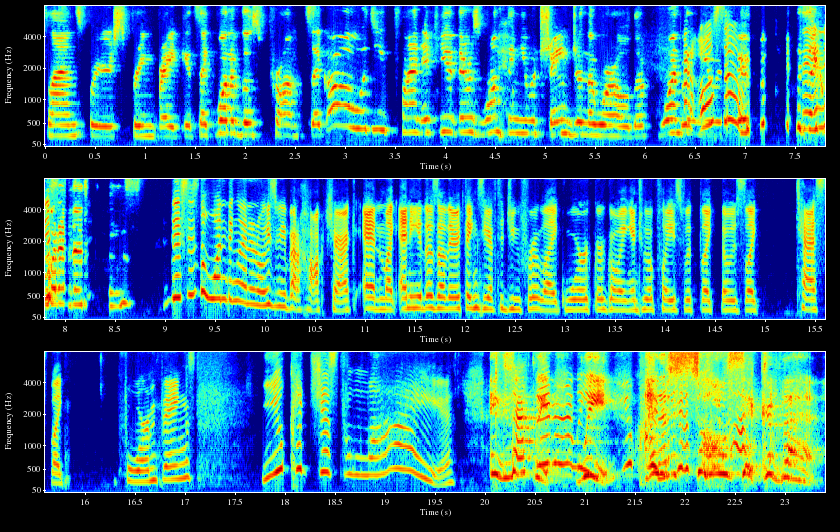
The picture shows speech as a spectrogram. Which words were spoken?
plans for your spring break. It's like one of those prompts, like, oh, what do you plan if you there's one thing you would change in the world? If one But thing also, it's like this- one of those things. This is the one thing that annoys me about hawk check and like any of those other things you have to do for like work or going into a place with like those like test like form things you could just lie Exactly. Literally, Wait, I'm so lie. sick of that.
